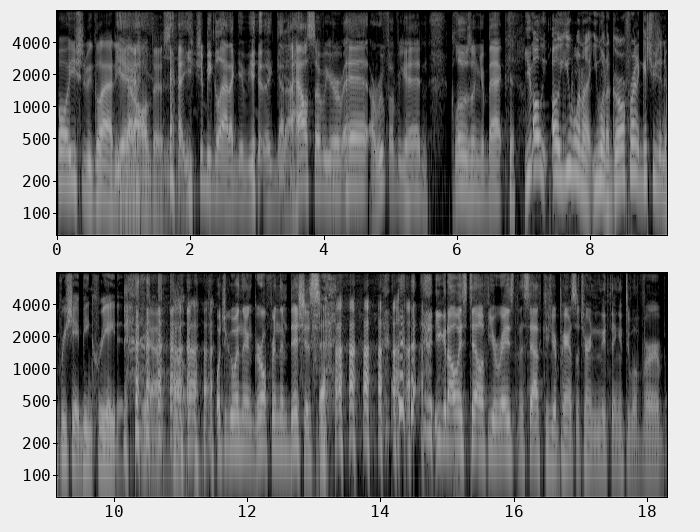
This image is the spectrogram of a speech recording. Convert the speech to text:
Boy, you should be glad you got all this. you should be glad I give you they got Yeah. a house over your head, a roof over your head, and clothes on your back. You Oh, oh, you want a you want a girlfriend? I guess you didn't appreciate being created. yeah. Oh. why don't you go in there and girlfriend them dishes? you can always tell if you're raised in the South because your parents will turn anything into a verb.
